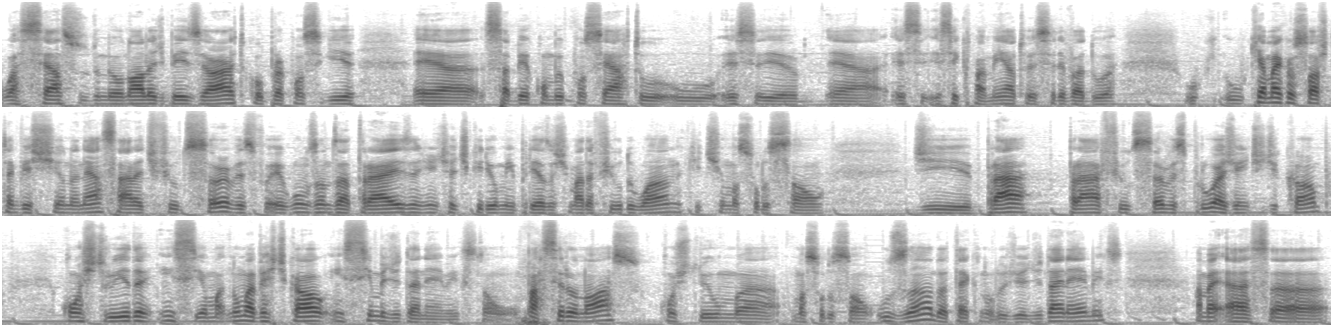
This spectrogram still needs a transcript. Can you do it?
o acesso do meu Knowledge Base Article para conseguir é, saber como eu conserto o, esse, é, esse, esse, equipamento, esse elevador. O, o que a Microsoft está investindo nessa área de Field Service foi, alguns anos atrás, a gente adquiriu uma empresa chamada Field One, que tinha uma solução para Field Service, para o agente de campo, construída em cima, numa vertical em cima de Dynamics. Então, um parceiro nosso construiu uma, uma solução usando a tecnologia de Dynamics. Essa,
